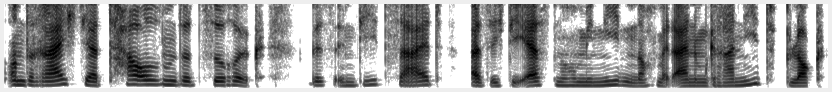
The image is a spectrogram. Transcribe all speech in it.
und reicht Jahrtausende zurück, bis in die Zeit, als sich die ersten Hominiden noch mit einem Granitblock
